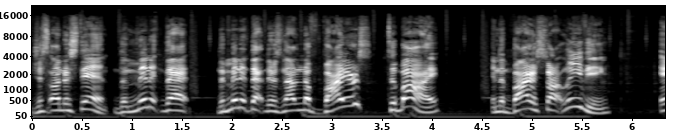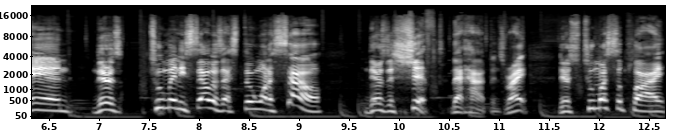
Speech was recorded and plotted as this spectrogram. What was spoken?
just understand the minute that the minute that there's not enough buyers to buy and the buyers start leaving and there's too many sellers that still want to sell, there's a shift that happens, right? There's too much supply,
